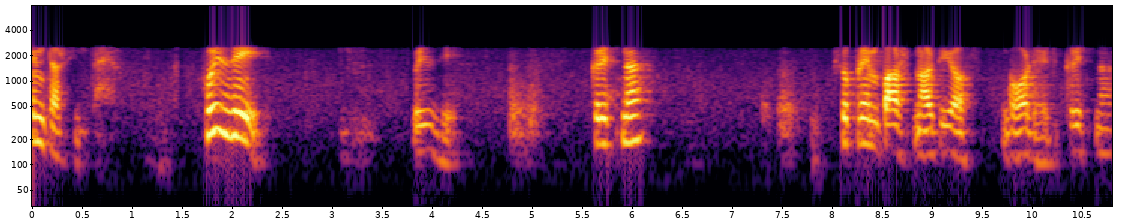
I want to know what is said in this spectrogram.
enter सिंह who is he who is he Krishna, Supreme Personality of Godhead, Krishna.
